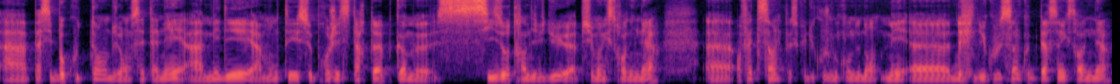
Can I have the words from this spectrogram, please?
a passé beaucoup de temps durant cette année à m'aider à monter ce projet de start-up comme six autres individus absolument extraordinaires. en fait, cinq, parce que du coup, je me compte dedans. Mais du coup, cinq autres personnes extraordinaires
